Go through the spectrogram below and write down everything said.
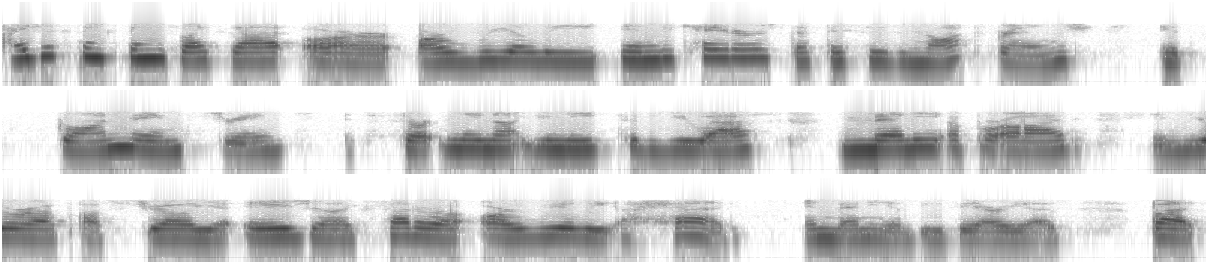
I just think things like that are are really indicators that this is not fringe. It's gone mainstream. It's certainly not unique to the U.S. Many abroad in Europe, Australia, Asia, etc., are really ahead in many of these areas. But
